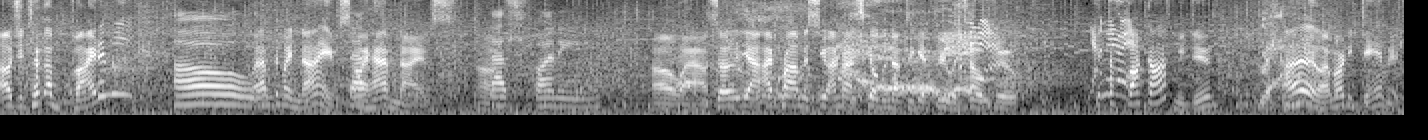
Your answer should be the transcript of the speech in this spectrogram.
Oh, she took a bite of me? Oh. What happened to my knives? Oh, I have knives. Oh. That's funny oh, wow. So, yeah, I promise you, I'm not skilled enough to get through with tofu. Get the fuck off me, dude. Oh, I'm already damaged.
